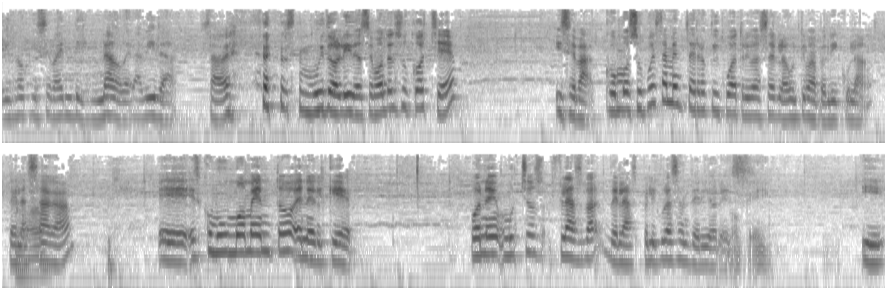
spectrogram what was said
Y Rocky se va indignado de la vida, ¿sabes? Muy dolido. Se monta en su coche y se va. Como supuestamente Rocky 4 iba a ser la última película de la Ajá. saga, eh, es como un momento en el que pone muchos flashbacks de las películas anteriores. Y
